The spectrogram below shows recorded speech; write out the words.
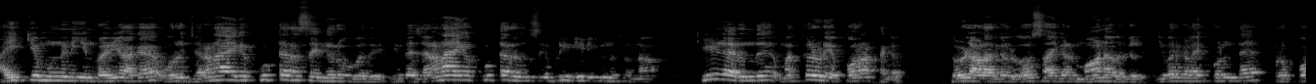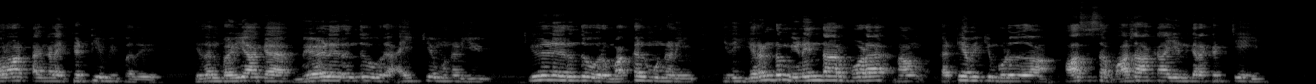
ஐக்கிய முன்னணியின் வழியாக ஒரு ஜனநாயக கூட்டரசை நிறுவுவது. இந்த ஜனநாயக கூட்டரசு எப்படி நீடிக்கும்னு சொன்னா கீழே இருந்து மக்களுடைய போராட்டங்கள். தொழிலாளர்கள் விவசாயிகள் மாணவர்கள் இவர்களை கொண்ட ஒரு போராட்டங்களை கட்டியமைப்பது இதன் வழியாக மேலிருந்து ஒரு ஐக்கிய முன்னணியும் கீழிருந்து ஒரு மக்கள் முன்னணியும் இது இரண்டும் இணைந்தார் போல நாம் கட்டியமைக்கும் பொழுதுதான் பாசிச பாஜக என்கிற கட்சியை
